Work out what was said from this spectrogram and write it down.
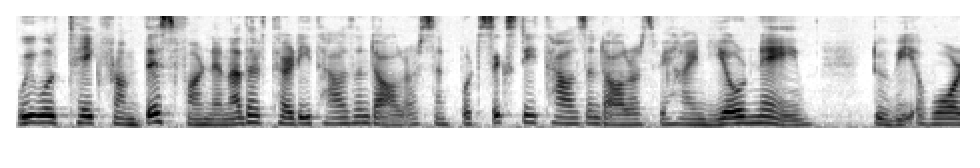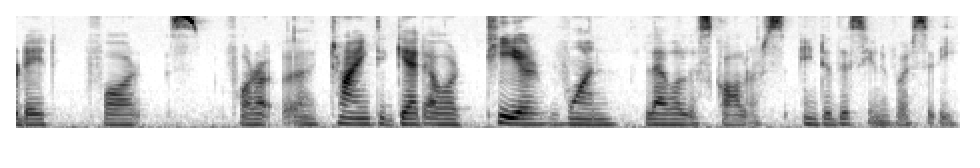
we will take from this fund another $30,000 and put $60,000 behind your name to be awarded for for uh, trying to get our tier one level scholars into this university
